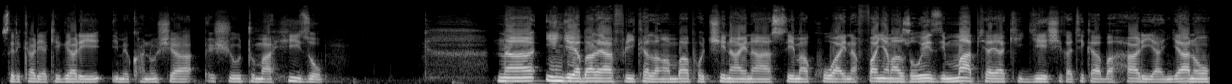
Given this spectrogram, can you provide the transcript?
Serikali ya Kigali imekanusha shutuma hizo. Na nje ya bara ya Afrika la ambapo China inasema kuwa inafanya mazoezi mapya ya kijeshi katika bahari ya njano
